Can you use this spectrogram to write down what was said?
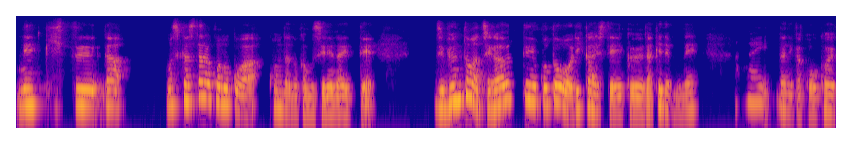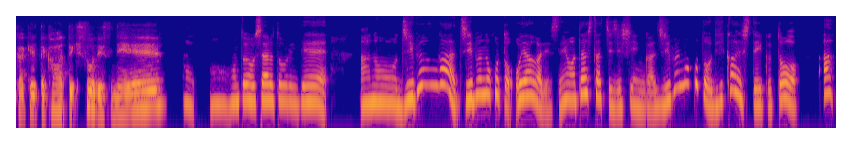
ね、気質が、もしかしたらこの子はこうなのかもしれないって、自分とは違うっていうことを理解していくだけでもね、はい。何かこう声かけって変わってきそうですね。はい。もう本当におっしゃる通りで、あの、自分が自分のこと、親がですね、私たち自身が自分のことを理解していくと、あ、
